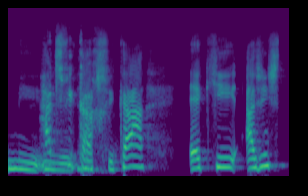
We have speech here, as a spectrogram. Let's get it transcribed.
me, me Ratificar. ratificar, é que a gente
